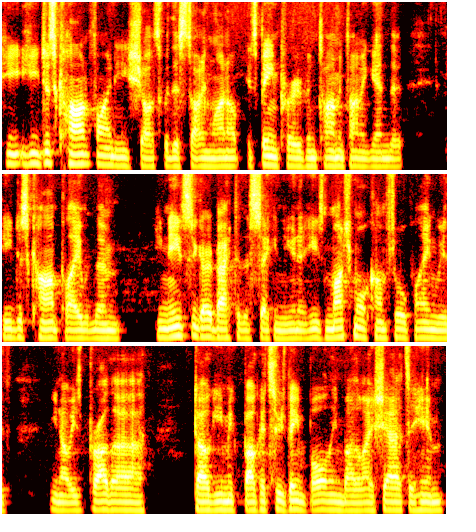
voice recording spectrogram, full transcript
he, he just can't find his shots with the starting lineup. It's been proven time and time again that he just can't play with them. He needs to go back to the second unit. He's much more comfortable playing with, you know, his brother, Dougie McBuckets, who's been balling, by the way. Shout out to him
